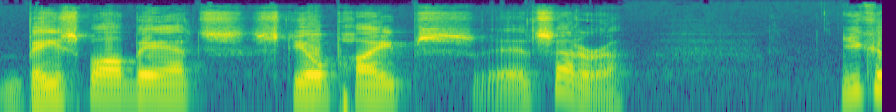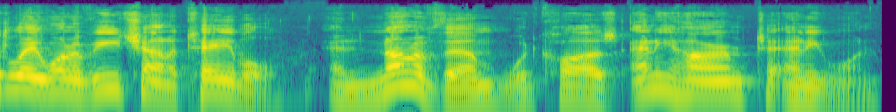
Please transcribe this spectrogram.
baseball bats, steel pipes, etc. You could lay one of each on a table, and none of them would cause any harm to anyone.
